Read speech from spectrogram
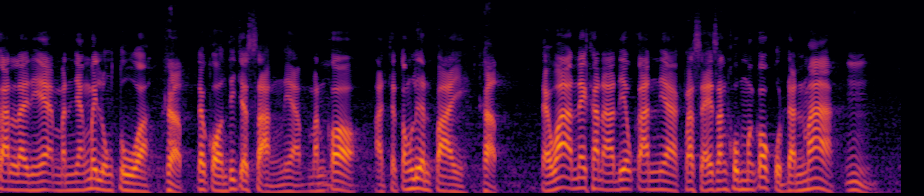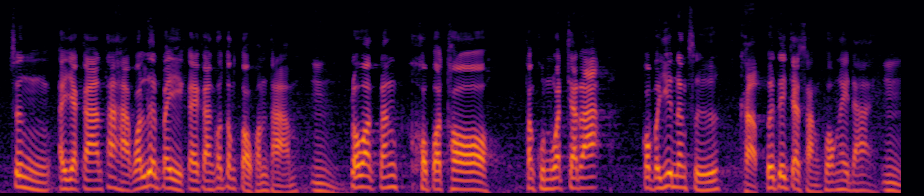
กันอะไรเนี้ยมันยังไม่ลงตัว ครับ แล้วก่อนที่จะสั่งเนี่ยมันก็อาจจะต้องเลื่อนไป ครับ แต่ว่าในขณะเดียวกันเนี่ยกระแสสังคมมันก็กดดันมาก อืมซึ่งอายการถ้าหากว่าเลื่อนไปอีกอายการก็ต้องตอบคำถาม อืมเพราะว่าทั้งคปททั้งคุณวัชระ ก็ไปยื่นหนังสือ ครับเพื่อที่จะสั่งฟ้องให้ได้ อืม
